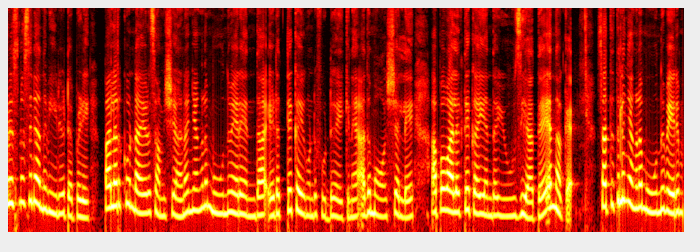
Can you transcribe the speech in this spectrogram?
ക്രിസ്മസിന് അന്ന് വീഡിയോ ഇട്ടപ്പോഴേ പലർക്കും ഉണ്ടായ ഒരു സംശയമാണ്. ഞങ്ങൾ മൂന്ന് പേരെ എന്താ ഇടത്തെ കൈ കൊണ്ട് ഫുഡ് കഴിക്കണേ? അത് മോശമല്ലേ അപ്പോൾ വലത്തെ കൈ എന്താ യൂസ് ചെയ്യാത്തത് എന്നൊക്കെ. സത്യത്തിൽ ഞങ്ങൾ മൂന്ന് പേരും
